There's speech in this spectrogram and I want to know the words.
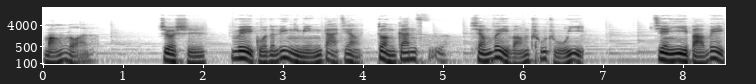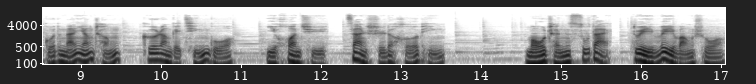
芒卵。这时，魏国的另一名大将段干子向魏王出主意，建议把魏国的南阳城割让给秦国，以换取暂时的和平。谋臣苏代对魏王说：“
